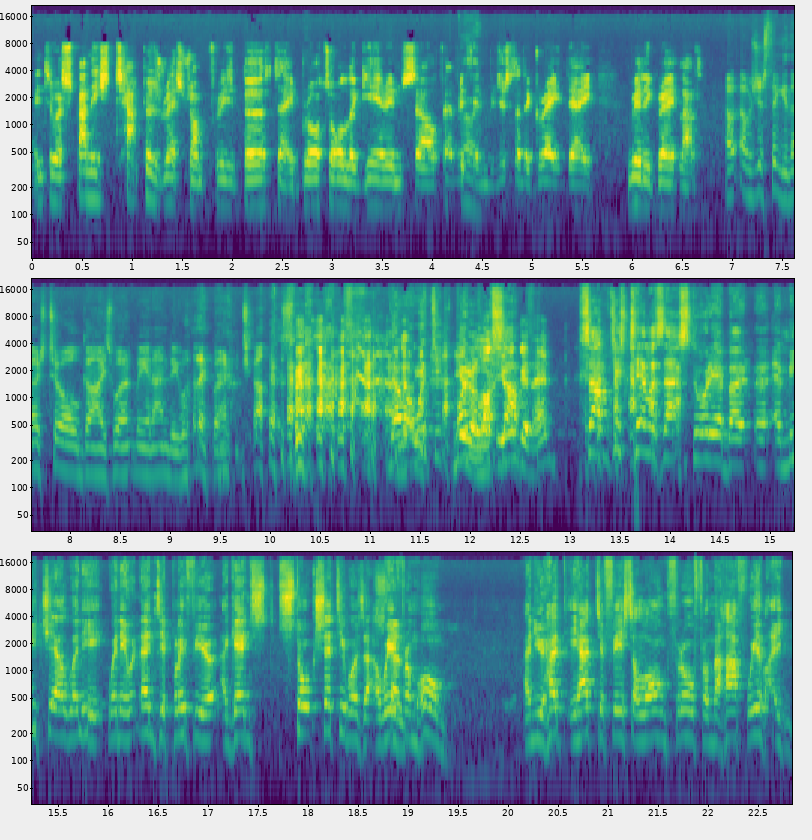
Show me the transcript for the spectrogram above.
into a Spanish tapas restaurant for his birthday. Brought all the gear himself, everything. We just had a great day. Really great lad. I, I was just thinking those two old guys weren't me and Andy, were they, by any chance? No, I want you, you one were a lot Sam. younger then. Sam, just tell us that story about uh, uh, Michel when he when he went in to play for you against Stoke City, was it away Stoke. from home, and you had he had to face a long throw from the halfway line.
